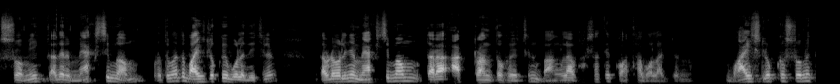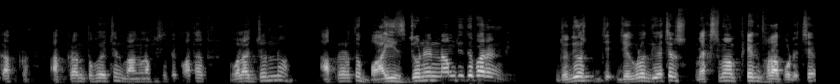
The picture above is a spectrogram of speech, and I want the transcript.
শ্রমিক তাদের ম্যাক্সিমাম প্রথমে তো বাইশ লক্ষই বলে দিয়েছিলেন, তারপরে বললেন যে ম্যাক্সিমাম তারা আক্রান্ত হয়েছেন বাংলা ভাষাতে কথা বলার জন্য। বাইশ লক্ষ শ্রমিক আক্রা- আক্রান্ত হয়েছেন বাংলা ভাষাতে কথা বলার জন্য? আপনারা তো বাইশ জনের নাম দিতে পারেননি। যদিও যেগুলো দিয়েছেন ম্যাক্সিমাম ফেক ধরা পড়েছে,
